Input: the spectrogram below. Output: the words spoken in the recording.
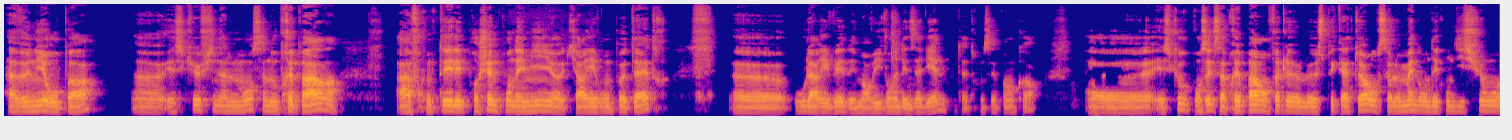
à venir ou pas? Est-ce que finalement, ça nous prépare à affronter les prochaines pandémies euh, qui arriveront peut-être, euh, ou l'arrivée des morts-vivants et des aliens, peut-être, on ne sait pas encore. Euh, est-ce que vous pensez que ça prépare en fait le, spectateur ou ça le met dans des conditions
